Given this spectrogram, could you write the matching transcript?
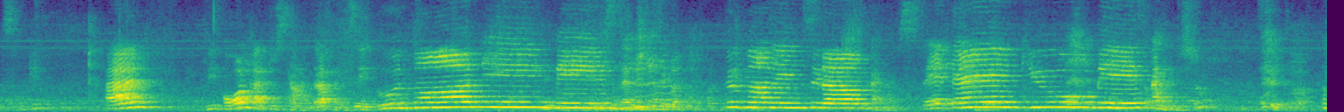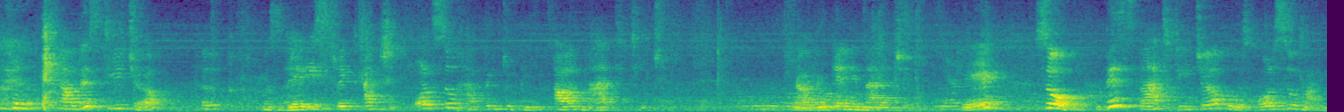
And we all had to stand up and say, good morning, miss. And she said, good morning, sit down. And I say, thank you, miss. And I used to sit. Now this teacher was very strict and she also happened to be our math teacher. Now you can imagine, okay? So this math teacher who was also my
